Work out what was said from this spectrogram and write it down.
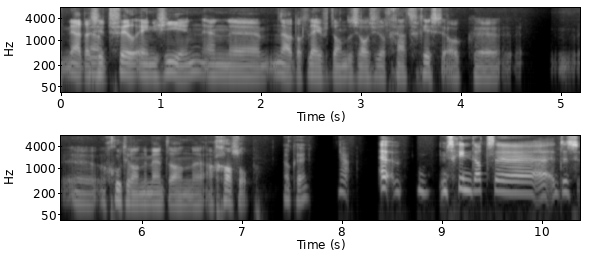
ja, daar Ja. zit veel energie in. En eh, nou, dat levert dan dus als je dat gaat vergisten ook eh, eh, een goed rendement aan, eh, aan gas op. Oké. Eh, misschien dat, eh, dus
